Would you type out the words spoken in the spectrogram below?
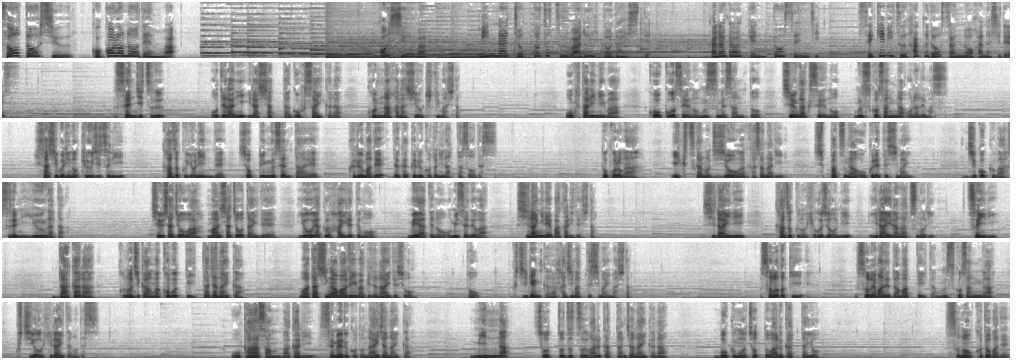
総統集心の電話。今週は「みんなちょっとずつ悪い」と題して神奈川県東泉寺関水白道さんのお話です。先日お寺にいらっしゃったご夫妻からこんな話を聞きました。お二人には高校生の娘さんと中学生の息子さんがおられます。久しぶりの休日に家族4人でショッピングセンターへ車で出かけることになったそうです。ところがいくつかの事情が重なり出発が遅れてしまい時刻はすでに夕方。駐車場は満車状態でようやく入れても目当てのお店では品切ればかりでした。次第に家族の表情にイライラが募りついに「だからこの時間は混むって言ったじゃないか。私が悪いわけじゃないでしょ」と口喧嘩が始まってしまいました。その時それまで黙っていた息子さんが口を開いたのです。お母さんばかり責めることないじゃないか。みんなちょっとずつ悪かったんじゃないかな。僕もちょっと悪かったよ。その言葉で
